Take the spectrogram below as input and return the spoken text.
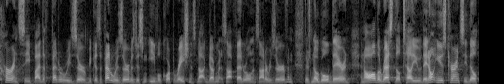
currency by the Federal Reserve because the Federal Reserve is just an evil corporation. It's not government, it's not federal, and it's not a reserve, and there's no gold there, and, and all the rest they'll tell you. They don't use currency, they'll,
